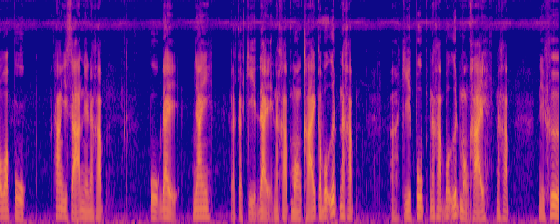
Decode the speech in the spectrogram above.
ราะว่าปลูกทางอีสานเนี่ยนะครับ ปลูกได้ใหญ่แล้วก็กีดได้นะครับหมองขายกับบ่อึดนะครับกีดปุ๊บนะครับบ่อึดหมองขายนะครับ นี่คือ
